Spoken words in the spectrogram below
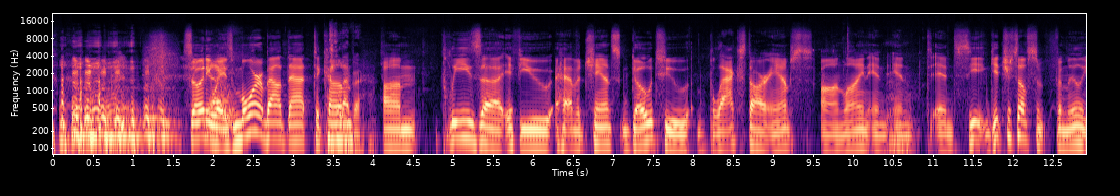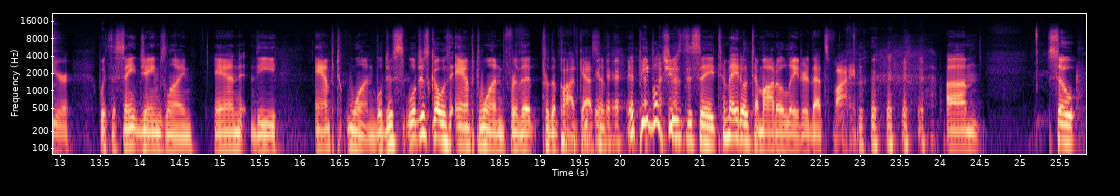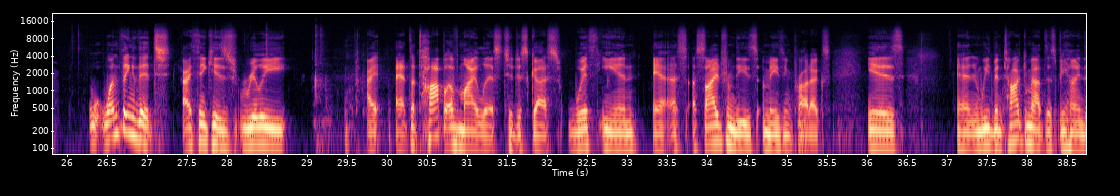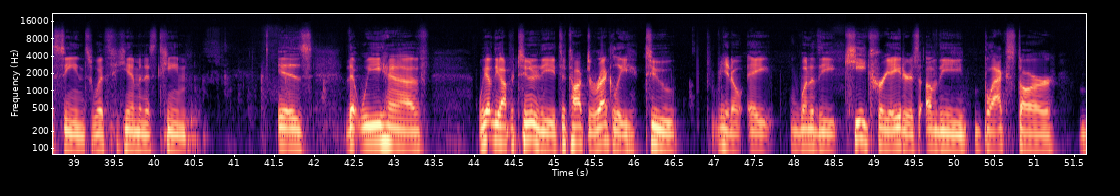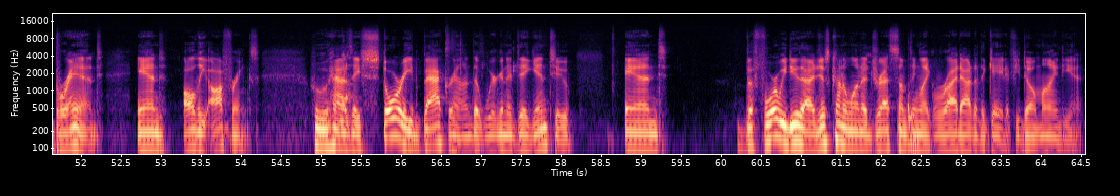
so, anyways, Yeah. more about that to come. Clever. Um, please, uh, if you have a chance, go to Blackstar Amps online and and and see get yourself some familiar with the St. James line and the amped one. We'll just we'll just go with amped one for the for the podcast. If, if people choose to say tomato tomato later, that's fine. Um, so w- one thing that I think is really I, at the top of my list to discuss with Ian, as, aside from these amazing products, is, and we've been talking about this behind the scenes with him and his team, is that we have we have the opportunity to talk directly to, you know, a one of the key creators of the Blackstar brand and all the offerings, who has a storied background that we're going to dig into, and before we do that, I just kind of want to address something like right out of the gate, if you don't mind, Ian.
